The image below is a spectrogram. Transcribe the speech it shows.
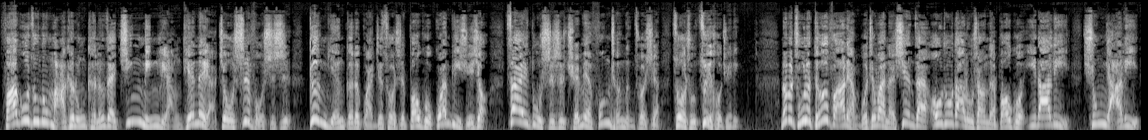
法国总统马克龙可能在今明两天内啊，就是否实施更严格的管制措施，包括关闭学校、再度实施全面封城等措施，做出最后决定。那么除了德法两国之外呢？现在欧洲大陆上的包括意大利、匈牙利、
